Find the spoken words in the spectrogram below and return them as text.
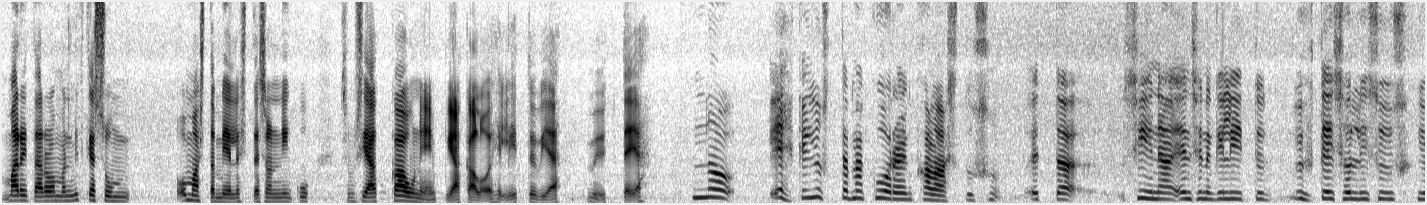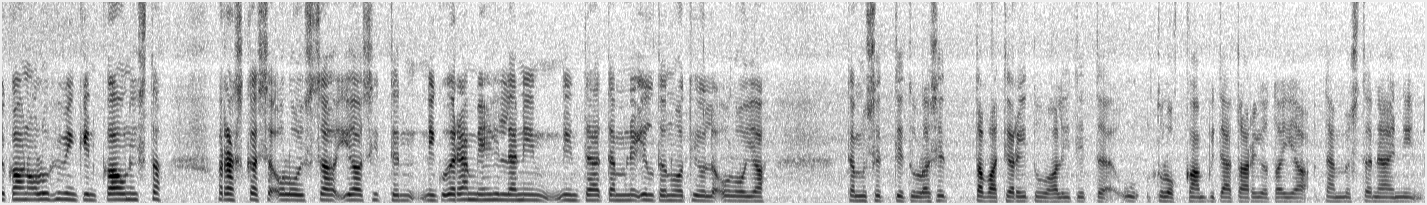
Marita Rooman, mitkä sun omasta mielestäsi on niin semmoisia kauneimpia kaloihin liittyviä myyttejä? No ehkä just tämä kuoren kalastus, että siinä ensinnäkin liittyy yhteisöllisyys, joka on ollut hyvinkin kaunista raskaissa oloissa ja sitten niin kuin erämiehillä, niin, niin tämä tämmöinen iltanuotioilla olo ja tämmöiset tietynlaiset tavat ja rituaalit, että tulokkaan pitää tarjota ja tämmöistä näin, niin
